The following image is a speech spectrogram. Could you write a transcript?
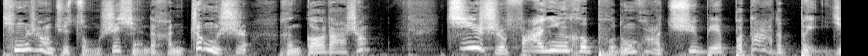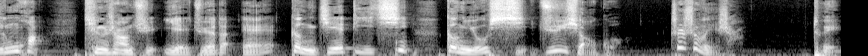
听上去总是显得很正式、很高大上。即使发音和普通话区别不大的北京话，听上去也觉得哎更接地气，更有喜剧效果。这是为啥？对，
